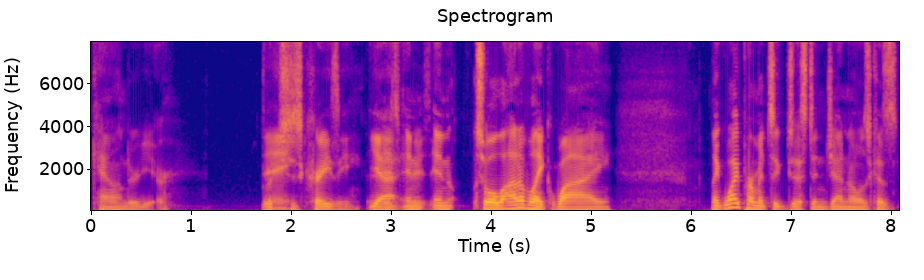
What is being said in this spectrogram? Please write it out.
calendar year, Dang. which is crazy. That yeah, is and and so a lot of like why, like why permits exist in general is because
